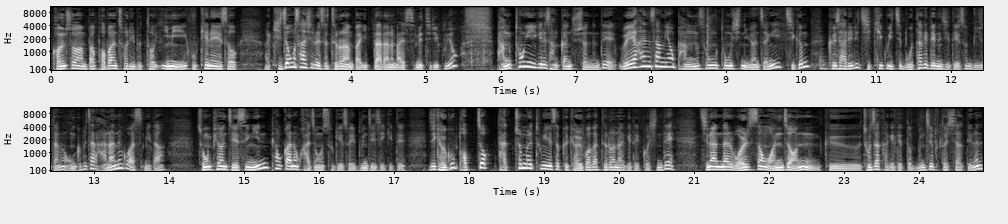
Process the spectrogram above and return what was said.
건수안박 법안 처리부터 이미 국회 내에서 기정사실에서 드러난 바 있다라는 말씀을 드리고요. 방통위 얘기를 잠깐 주셨는데 왜 한상영 방송통신위원장이 지금 그 자리를 지키고 있지 못하게 되는지에 대해서 민주당은 언급을 잘 안 하는 것 같습니다. 종편 재승인 평가하는 과정 속에서의 문제 제기들 이제 결국 법적 다툼을 통해서 그 결과가 드러나게 될 것인데 지난날 월성 원전 그 조작하게 됐던 문제부터 시작되는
